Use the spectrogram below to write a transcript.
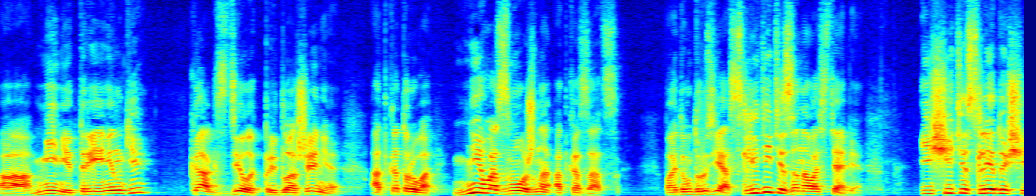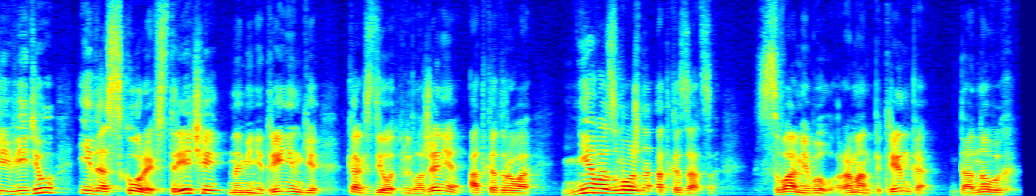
а, мини-тренинге как сделать предложение, от которого невозможно отказаться. Поэтому, друзья, следите за новостями, ищите следующее видео и до скорой встречи на мини-тренинге «Как сделать предложение, от которого невозможно отказаться». С вами был Роман Петренко. До новых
